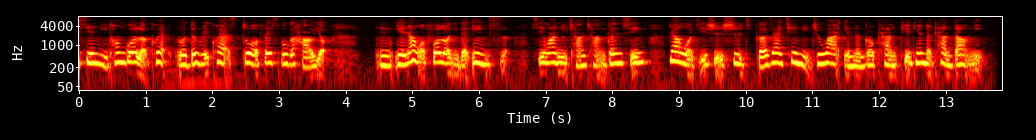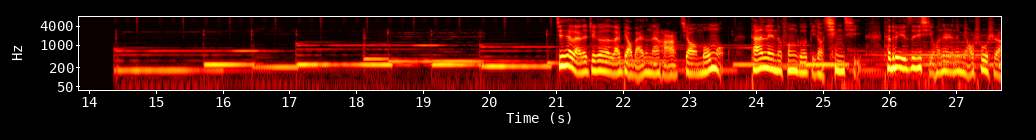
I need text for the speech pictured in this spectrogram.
谢你通过了我的 request 做 Facebook 好友，嗯，也让我 follow 你的 ins。希望你常常更新，让我即使是隔在千里之外，也能够看天天的看到你。接下来的这个来表白的男孩叫某某，他暗恋的风格比较清奇。他对于自己喜欢的人的描述是，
